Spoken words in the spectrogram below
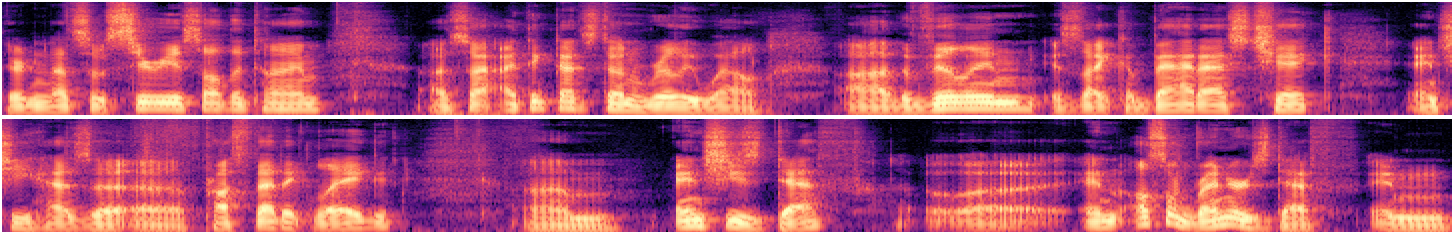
they're not so serious all the time. Uh, so I, I think that's done really well. Uh, the villain is like a badass chick, and she has a, a prosthetic leg, um, and she's deaf. Uh, and also Renner's deaf, and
